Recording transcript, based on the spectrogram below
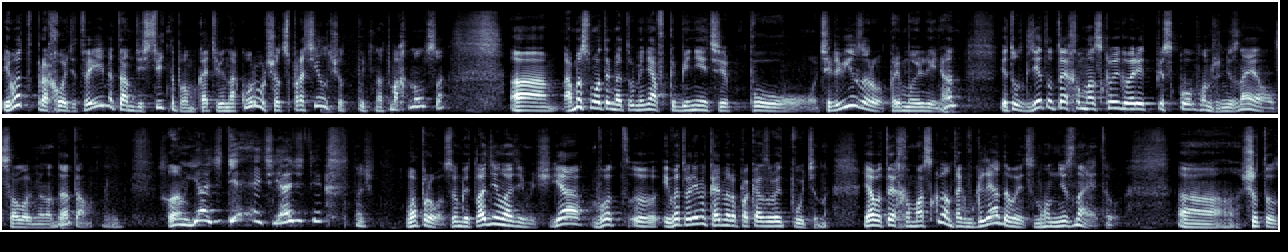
И вот проходит время, там действительно, по-моему, Катя Винокурова что-то спросила, что-то Путин отмахнулся. А, а мы смотрим это у меня в кабинете по телевизору, прямую линию. И тут где-то эхо Москвы говорит Песков, он же не знает Соломина, да, там. Соломин, я здесь, я здесь. Значит, вопрос. Он говорит, Владимир Владимирович, я вот... Э, и в это время камера показывает Путина. Я вот эхо Москвы, он так вглядывается, но он не знает его. А, что-то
